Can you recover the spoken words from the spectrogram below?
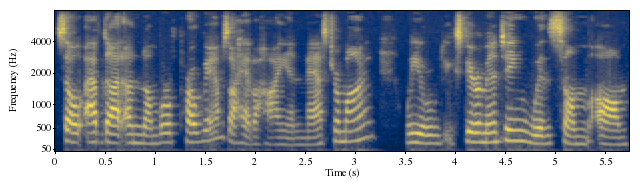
So I've got a number of programs. I have a high-end mastermind. We are experimenting with some um,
